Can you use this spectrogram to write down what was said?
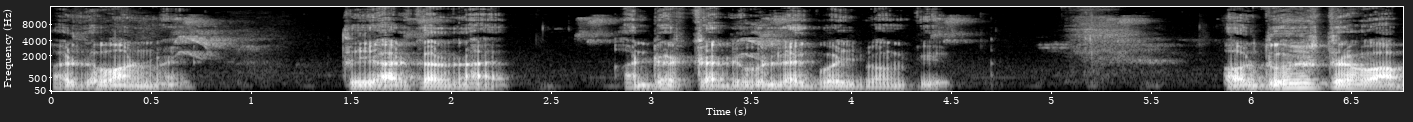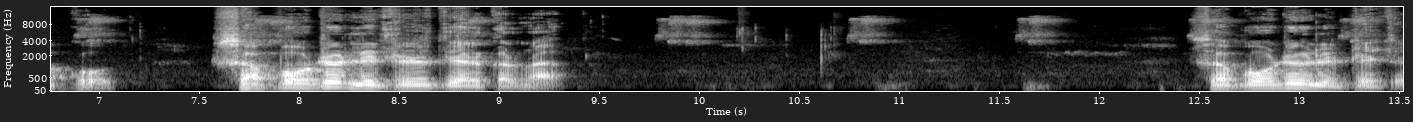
ہر زبان میں تیار کرنا ہے انڈرسٹینڈیبل لینگویج میں ان کی اور دوسری طرف آپ کو سپورٹو لٹریچر تیار کرنا ہے سپورٹو لٹریچر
